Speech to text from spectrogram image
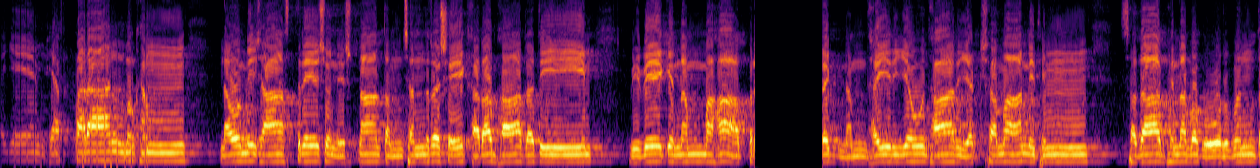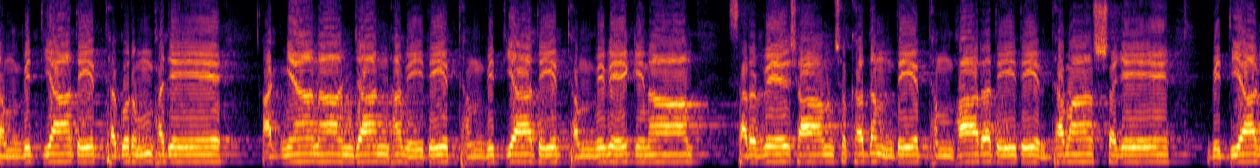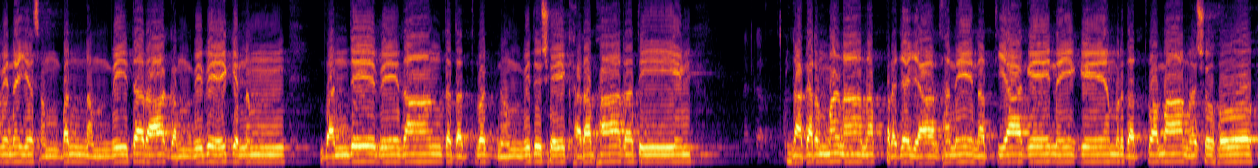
जयेभ्यः पराङ्मुखम् नवमि शास्त्रेषु निष्णातं चन्द्रशेखरभारती विवेकिनं महाप्रज्ञं धैर्यौधार्यक्षमानिधिं सदाभिनवपूर्वन्तं विद्यातीर्थगुरुं भजे अज्ञानाञ्जाह्नवीतीर्थं विद्यातीर्थं विवेकिनां सर्वेषां सुखदं तीर्थं भारतीतीर्थमाश्रये विद्याविनयसम्पन्नं वीतरागं विवेकिनं वंदे वेदान्ततत्त्वज्ञं विदुशेखरभारतीम् न कर्मणा न प्रजया धनेन त्यागेनैके अमृतत्वमानशुः।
